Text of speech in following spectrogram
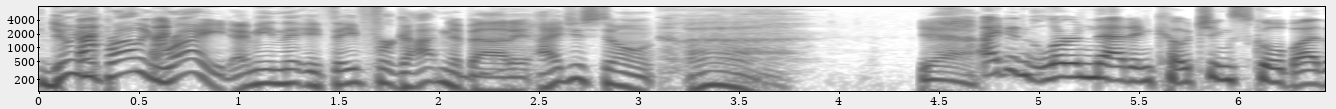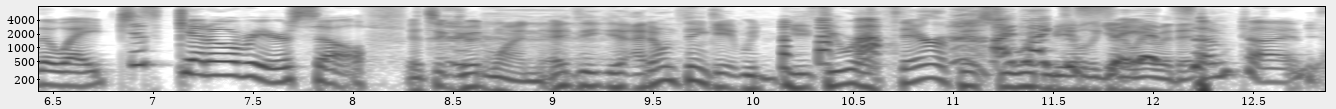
no, you're probably right. I mean, if they've forgotten about it, I just don't uh, yeah. I didn't learn that in coaching school, by the way. Just get over yourself. it's a good one. I don't think it would. If you were a therapist, you I'd wouldn't like be able to get away it with it. sometimes.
